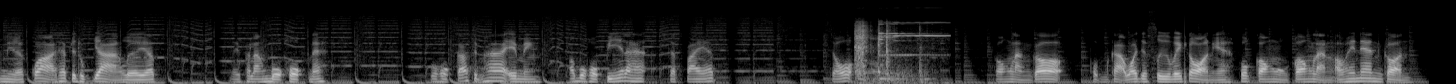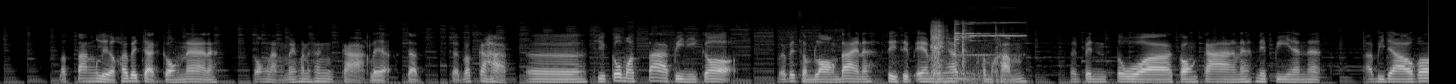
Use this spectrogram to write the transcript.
เหนือกว่าแทบจะทุกอย่างเลยครับ ในพลังบวก6นะบวก6 95 เอ็มเอง เอาบวก6ปีนี้แหละฮะ จัดไปครับ โจะกองหลังก็ผมกะว่าจะซื้อไว้ก่อนไง พวกกองของกองหลังเอาให้แน่นก่อน แล้วตังเหลือค่อยไปจัดกองหน้านะ กองหลังแม่งค่อนข้างกากเลยอะจัดจัดว่ากาก เอ่อทิโก้มอตตาปีนี้ก็ไว้เป็นสำรองได้นะ 40M เองครับขำๆมันเป็นตัวกองกลางนะในปีนั้นนะอาบิดาวก็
